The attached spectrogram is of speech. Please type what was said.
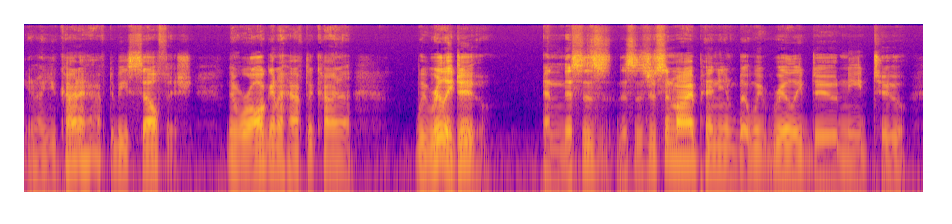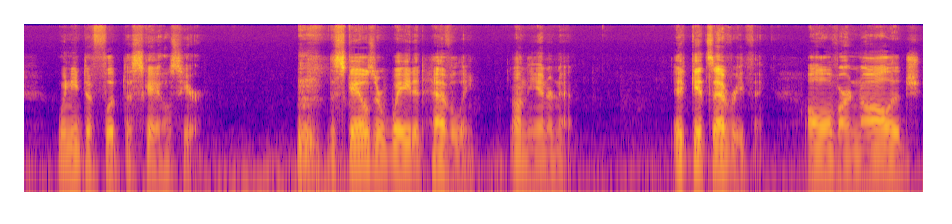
You know you kind of have to be selfish. And we're all going to have to kind of we really do. And this is this is just in my opinion but we really do need to we need to flip the scales here the scales are weighted heavily on the internet it gets everything all of our knowledge.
